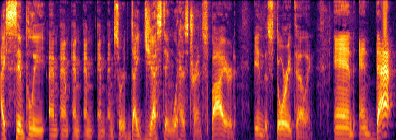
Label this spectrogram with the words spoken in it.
i simply am am, am, am, am, am sort of digesting what has transpired in the storytelling. And and that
